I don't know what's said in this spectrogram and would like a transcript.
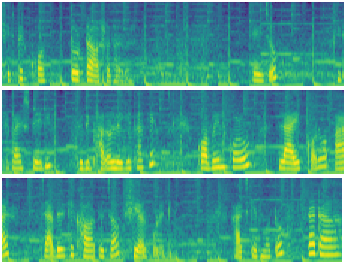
খেতে কতটা অসাধারণ। এই যে পিঠে পায়েস রেডি যদি ভালো লেগে থাকে কমেন্ট করো লাইক করো, আর যাদেরকে খাওয়াতে চাও শেয়ার করে দিও। আজকের মতো, টাটা!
